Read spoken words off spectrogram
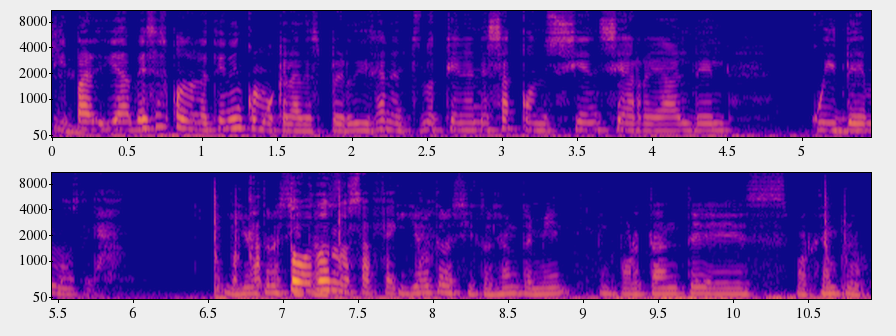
Y, pa- y a veces cuando la tienen como que la desperdician, entonces no tienen esa conciencia real del cuidémosla. Y Porque a otra todos situación- nos afecta. Y otra situación también importante es, por ejemplo,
